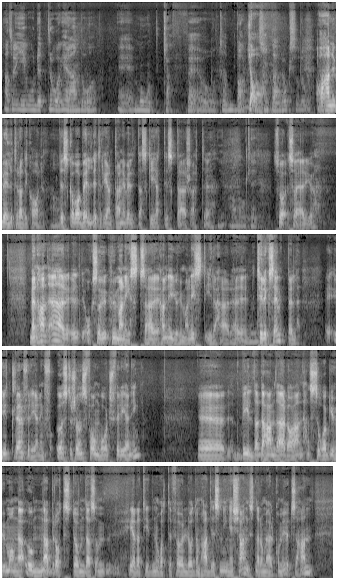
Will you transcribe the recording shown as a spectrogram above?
alltså i ordet droger är han då eh, mot kaffe och tobak Ja. och sånt där också då? Ja, han är väldigt radikal. Ja, Det ska vara väldigt rent, han är väldigt asketisk där. Så, att, eh, ja okej. så, så är det ju. Men han är eh, också humanist, så här, han är ju humanist i det här. Eh, Mm. Till exempel eh, ytterligare en förening, Östersunds fångvårdsförening. Eh, bildade han där då. Han, han såg ju hur många unga brottsdömda som hela tiden återföll och de hade som ingen chans när de väl kom ut. Så han,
